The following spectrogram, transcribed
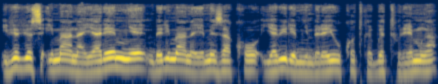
ivyo byose imana yaremye mbere imana yemeza ko yabiremye imbere yuko twebwe turemwa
